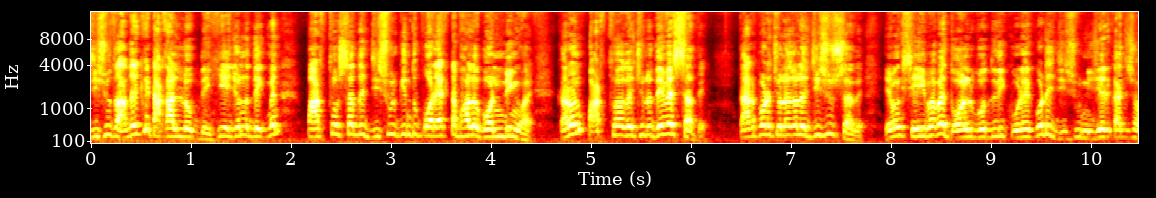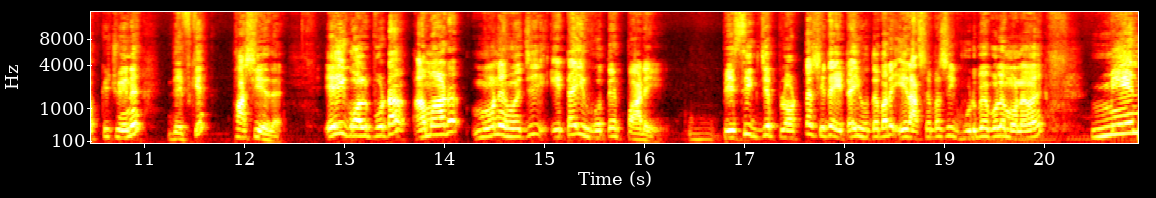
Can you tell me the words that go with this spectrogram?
যিশু তাদেরকে টাকার লোভ দেখিয়ে, এই জন্য দেখবেন পার্থর সাথে যিশুর কিন্তু পরে একটা ভালো বন্ডিং হয়। কারণ পার্থ আগে ছিল দেবের সাথে, তারপরে চলে গেল যিশুর সাথে এবং সেইভাবে দল বদলি করে করে যিশু নিজের কাছে সবকিছু এনে দেবকে ফাঁসিয়ে দেয়। এই গল্পটা আমার মনে হয়েছে এটাই হতে পারে। বেসিক যে প্লটটা সেটা এটাই হতে পারে, এর আশেপাশেই ঘুরবে বলে মনে হয়। মেন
